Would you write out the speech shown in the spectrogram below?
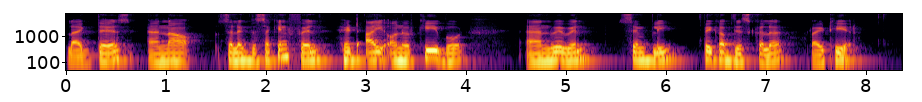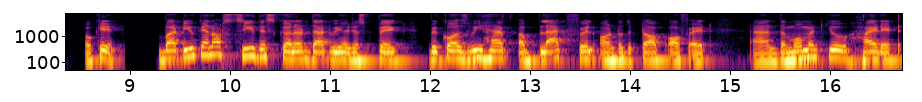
like this. And now select the second fill hit I on your keyboard and we will simply pick up this color right here. Okay. But you cannot see this color that we have just picked because we have a black fill onto the top of it. And the moment you hide it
